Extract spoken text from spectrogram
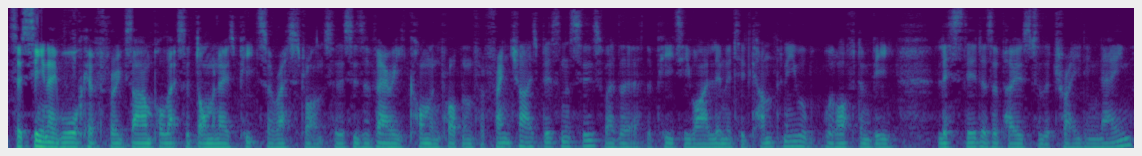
So CNA Walker, for example, that's a Domino's pizza restaurant. So this is a very common problem for franchise businesses where the, the PTY limited company will, will often be listed as opposed to the trading name.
